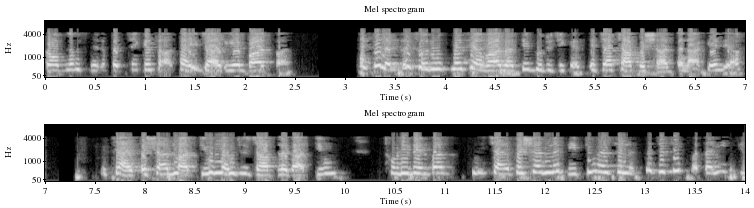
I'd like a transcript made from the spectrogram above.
प्रॉब्लम मेरे बच्चे के साथ आई जा रही है बार बार ऐसे लगता है स्वरूप में से आवाज़ आती है। गुरु जी कहते चा चाय प्रसाद बना के लिया चाय प्रसाद लाती हूँ मंदिर चाप लगाती हूँ। थोड़ी देर बाद चाय प्रसाद में पीती हूँ। ऐसे लगता है जैसे पता नहीं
